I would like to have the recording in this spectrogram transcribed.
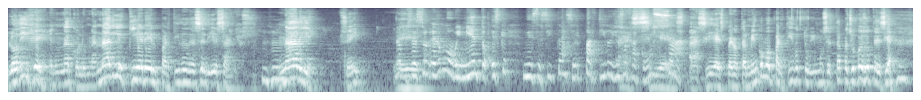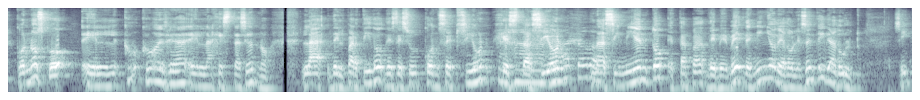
lo dije en una columna, nadie quiere el partido de hace 10 años, nadie, ¿sí? No, pues eh, eso era un movimiento. Es que necesitan ser partido y eso es otra cosa. Es, así es, pero también como partido tuvimos etapas. Yo por eso te decía, conozco el. ¿Cómo, decía? La gestación, no. La del partido desde su concepción, gestación, nacimiento, etapa de bebé, de niño, de adolescente y de adulto. ¿sí?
